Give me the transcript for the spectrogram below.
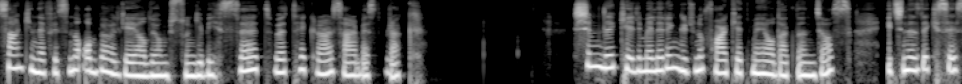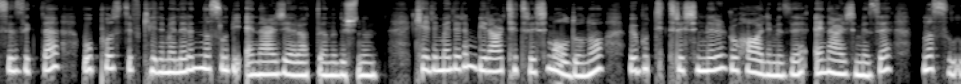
Sanki nefesini o bölgeye alıyormuşsun gibi hisset ve tekrar serbest bırak. Şimdi kelimelerin gücünü fark etmeye odaklanacağız. İçinizdeki sessizlikte bu pozitif kelimelerin nasıl bir enerji yarattığını düşünün. Kelimelerin birer titreşim olduğunu ve bu titreşimlerin ruh halimizi, enerjimizi nasıl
